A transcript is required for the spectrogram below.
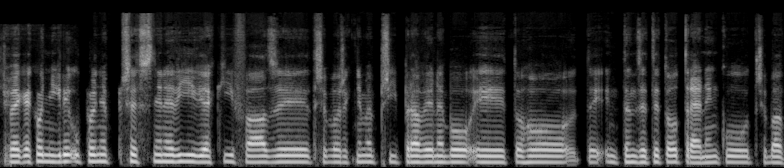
Člověk jako nikdy úplně přesně neví, v jaký fázi třeba řekněme přípravy nebo i toho, ty intenzity toho tréninku, třeba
